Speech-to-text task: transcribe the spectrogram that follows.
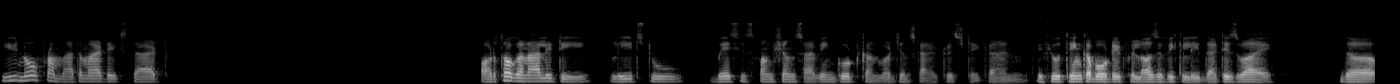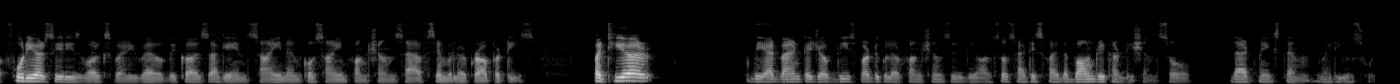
you know from mathematics that orthogonality leads to basis functions having good convergence characteristic and if you think about it philosophically that is why the Fourier series works very well because again sine and cosine functions have similar properties. But here the advantage of these particular functions is they also satisfy the boundary conditions so that makes them very useful.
